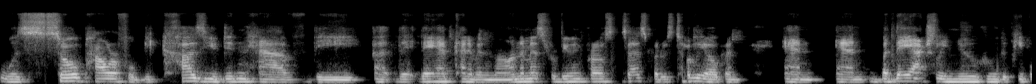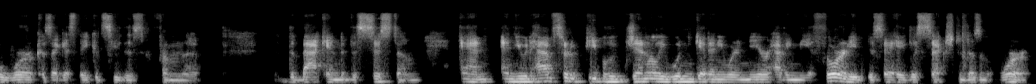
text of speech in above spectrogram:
was so powerful because you didn't have the, uh, they, they had kind of an anonymous reviewing process, but it was totally open. And, and, but they actually knew who the people were because I guess they could see this from the, the back end of the system and and you would have sort of people who generally wouldn't get anywhere near having the authority to say hey this section doesn't work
